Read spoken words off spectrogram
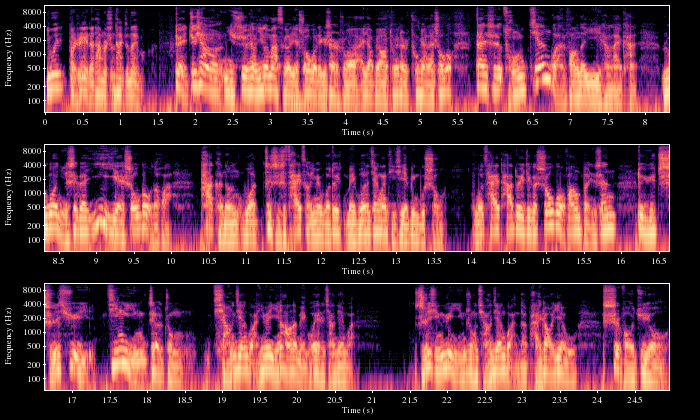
因为本身也在他们生态之内嘛。对，就像你说，像伊隆马斯克也说过这个事儿，说哎要不要 Twitter 出面来收购？但是从监管方的意义上来看，如果你是个异业收购的话，他可能我这只是猜测，因为我对美国的监管体系也并不熟。我猜他对这个收购方本身对于持续经营这种强监管，因为银行在美国也是强监管，执行运营这种强监管的牌照业务是否具有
